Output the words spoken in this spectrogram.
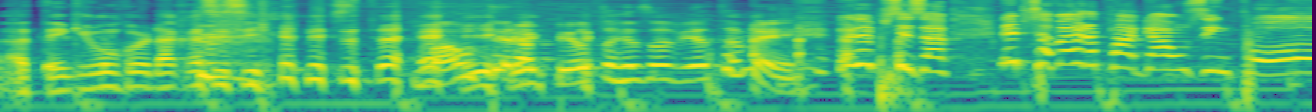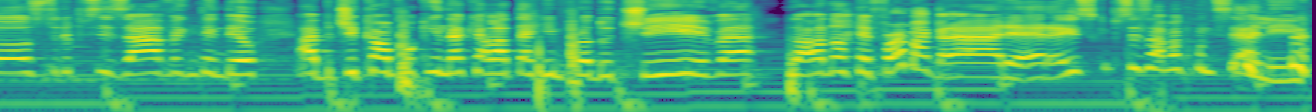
Ah, Tem que concordar com a Cecília nisso daí. Mas um terapeuta resolvia também. Ele precisava, ele precisava era pagar uns impostos, ele precisava, entendeu? Abdicar um pouquinho daquela terra improdutiva, de uma reforma agrária, era isso que precisava acontecer ali.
